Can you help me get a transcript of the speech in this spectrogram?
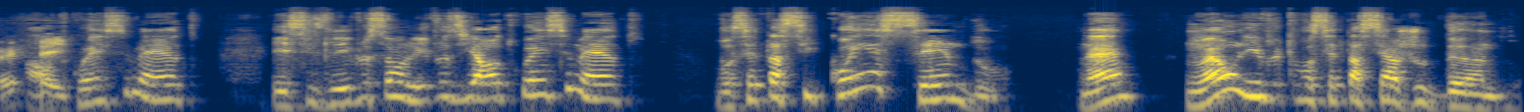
perfeito. Autoconhecimento. Esses livros são livros de autoconhecimento. Você está se conhecendo, né? Não é um livro que você está se ajudando.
